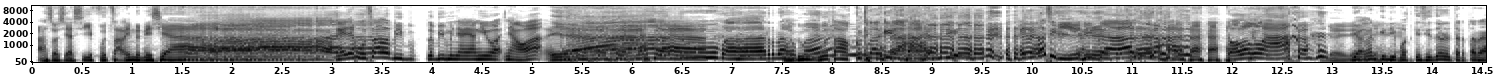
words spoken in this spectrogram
Asosiasi Futsal Indonesia. Kayaknya futsal lebih lebih menyayangi wa- nyawa Iya. Aduh, Baharna Waduh, gue takut lagi anjing. Ini masih gini kan. Tolonglah. Jangan di podcast itu udah tertera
